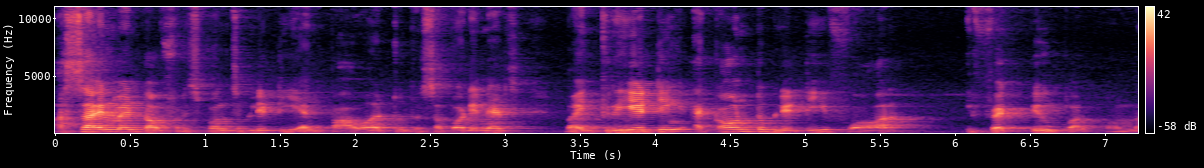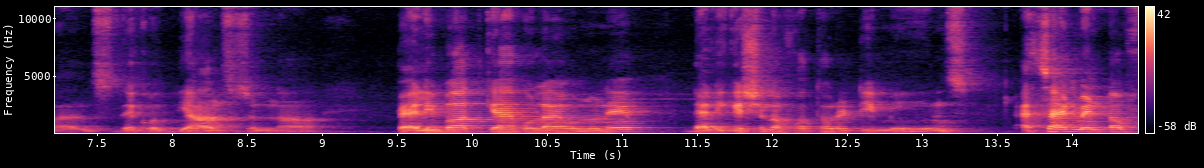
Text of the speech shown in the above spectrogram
assignment of responsibility and power to the subordinates by creating accountability for effective performance. देखो ध्यान से सुनना पहली बात क्या बोला है उन्होंने delegation of authority means assignment of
